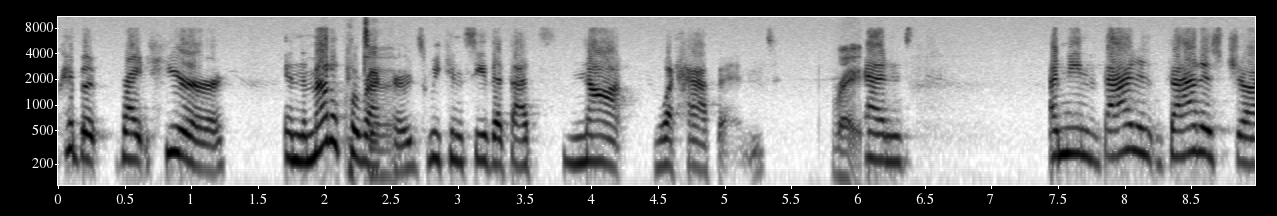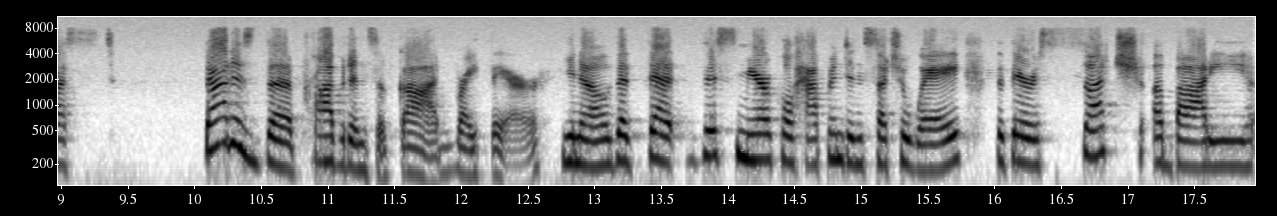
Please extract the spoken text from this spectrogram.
okay, but right here in the medical records, we can see that that's not what happened. Right. And I mean, that is, that is just, that is the providence of God right there. You know, that, that this miracle happened in such a way that there is such a body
